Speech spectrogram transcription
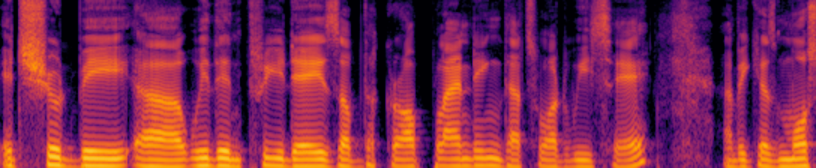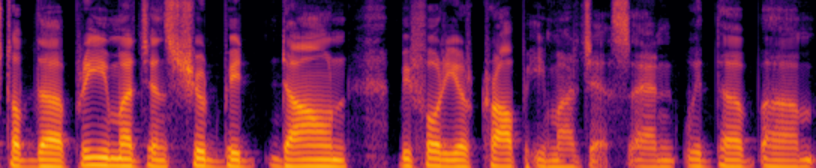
it should be uh, within three days of the crop planting that's what we say uh, because most of the pre-emergence should be down before your crop emerges. And with the um,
